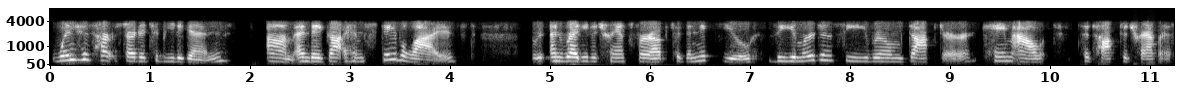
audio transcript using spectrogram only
when his heart started to beat again, um, and they got him stabilized and ready to transfer up to the NICU, the emergency room doctor came out to talk to Travis,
